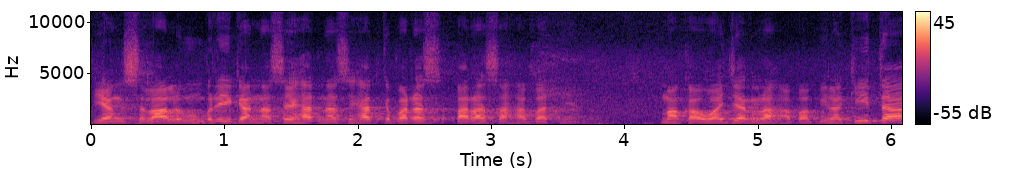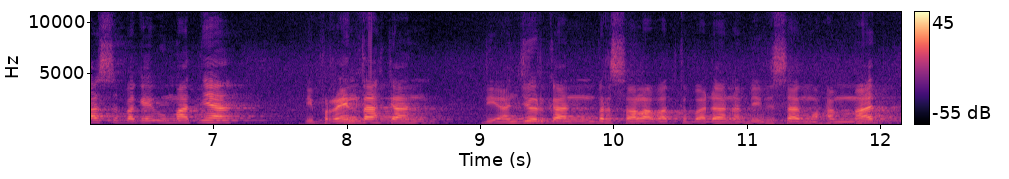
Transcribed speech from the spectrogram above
yang selalu memberikan nasihat-nasihat kepada para sahabatnya. Maka wajarlah apabila kita sebagai umatnya diperintahkan dianjurkan bersalawat kepada Nabi besar Muhammad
